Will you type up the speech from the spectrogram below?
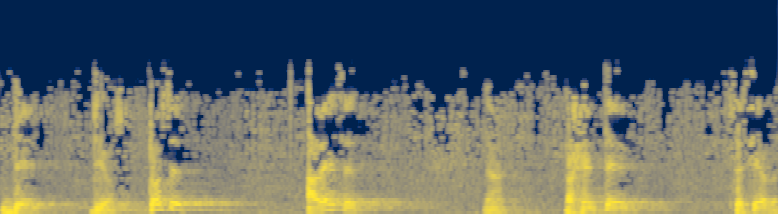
de Dios. Entonces, a veces la gente se cierra.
